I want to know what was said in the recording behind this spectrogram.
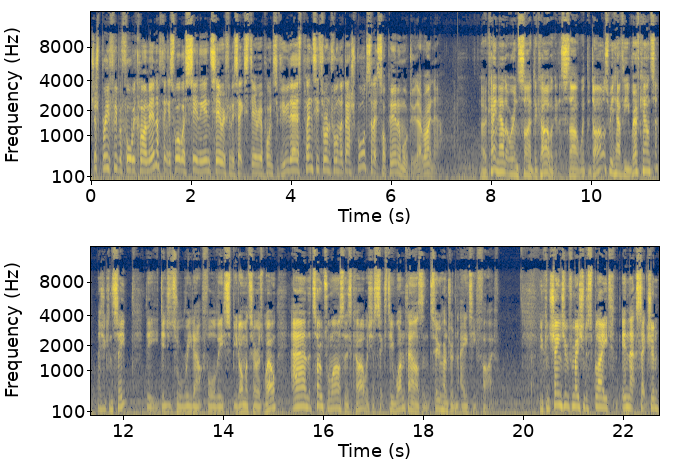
Just briefly before we climb in, I think it's well worth seeing the interior from this exterior point of view. There's plenty to run through on the dashboard, so let's hop in and we'll do that right now. Okay, now that we're inside the car, we're going to start with the dials. We have the rev counter, as you can see, the digital readout for the speedometer as well, and the total miles of this car, which is 61,285. You can change information displayed in that section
